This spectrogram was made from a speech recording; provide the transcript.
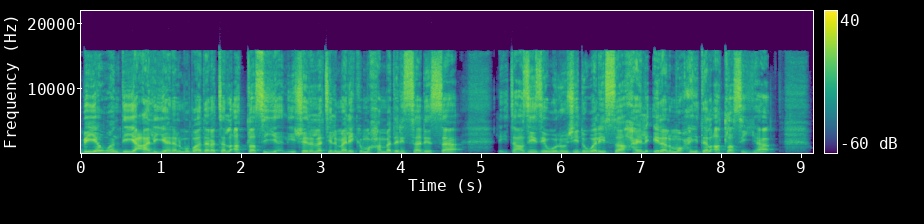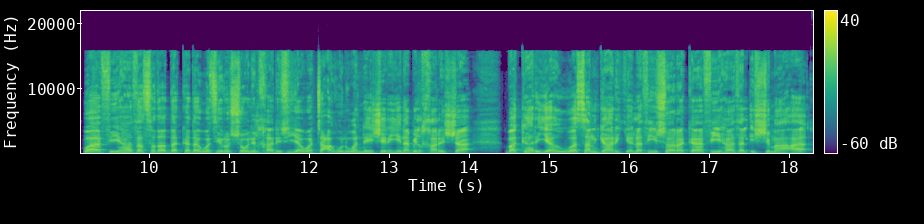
بيوندي عاليا المبادرة الأطلسية لجلالة الملك محمد السادس لتعزيز ولوج دول الساحل إلى المحيط الأطلسي. وفي هذا الصدد أكد وزير الشؤون الخارجية والتعاون والنيجيريين بالخارج بكاريا وسانغاري الذي شارك في هذا الاجتماع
